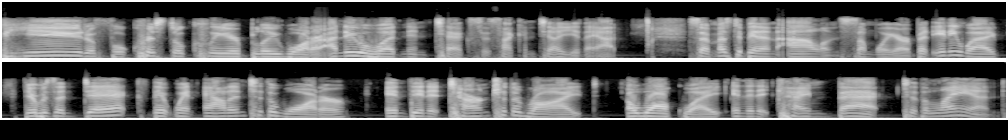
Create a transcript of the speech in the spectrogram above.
beautiful, crystal clear blue water. I knew it wasn't in Texas, I can tell you that. So it must have been an island somewhere. But anyway, there was a deck that went out into the water, and then it turned to the right a walkway and then it came back to the land.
